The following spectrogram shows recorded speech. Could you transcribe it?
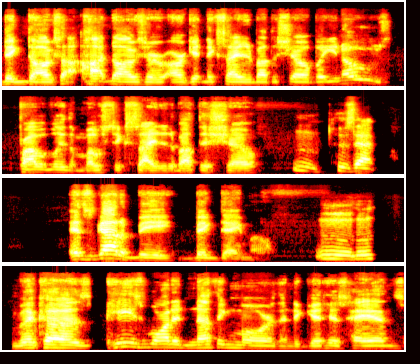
Big Dogs Hot Dogs are are getting excited about the show. But you know who's probably the most excited about this show? Hmm, who's that? It's got to be Big Damo hmm because he's wanted nothing more than to get his hands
